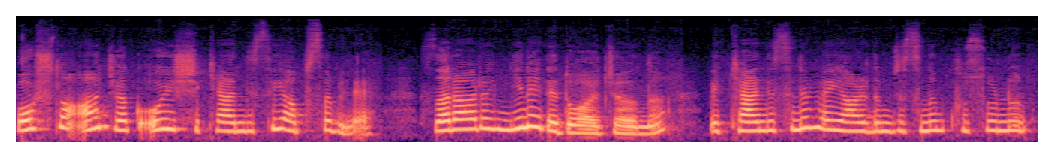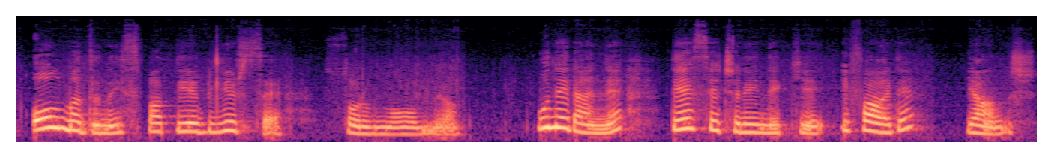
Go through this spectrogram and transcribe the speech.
Borçlu ancak o işi kendisi yapsa bile zararın yine de doğacağını ve kendisinin ve yardımcısının kusurunun olmadığını ispatlayabilirse sorumlu olmuyor. Bu nedenle D seçeneğindeki ifade yanlış.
